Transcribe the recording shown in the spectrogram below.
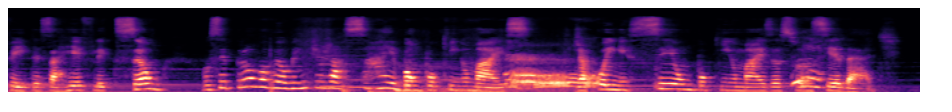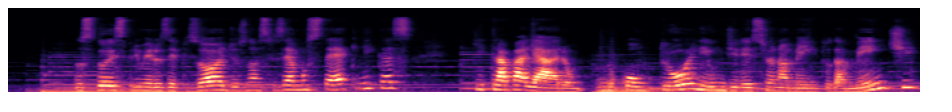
feita essa reflexão, você provavelmente já saiba um pouquinho mais, já conheceu um pouquinho mais a sua ansiedade. Nos dois primeiros episódios, nós fizemos técnicas que trabalharam um controle, um direcionamento da mente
